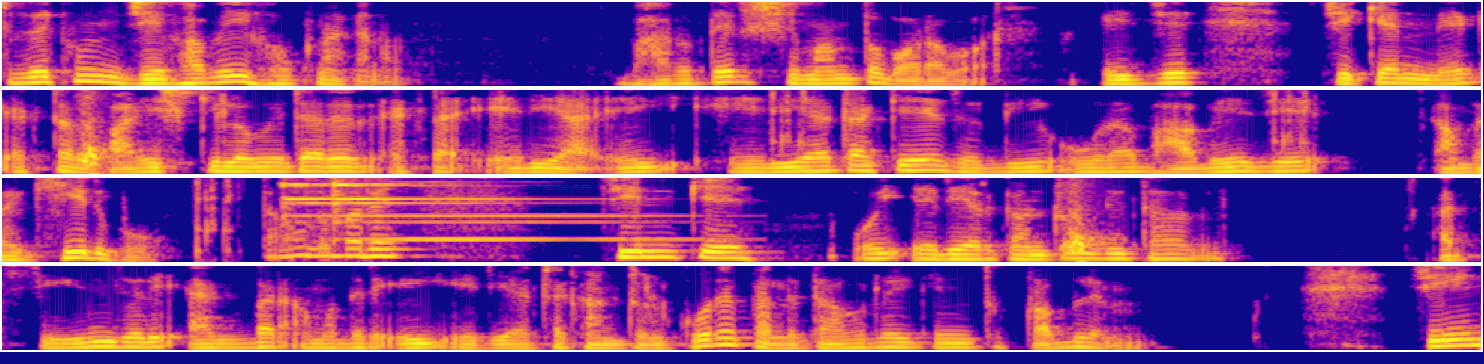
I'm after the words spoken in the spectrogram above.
তো দেখুন, যেভাবেই হোক না কেন, ভারতের সীমান্ত বরাবর এই যে চিকেন নেক একটা বাইশ কিলোমিটারের একটা এরিয়া এই এরিয়াটাকে যদি ওরা ভাবে যে আমরা ঘিরবো, তাহলে পরে চীনকে ওই এরিয়ার কন্ট্রোল দিতে হবে। আর চীন যদি একবার আমাদের এই এরিয়াটা কন্ট্রোল করে ফেলে, তাহলেই কিন্তু প্রবলেম চীন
